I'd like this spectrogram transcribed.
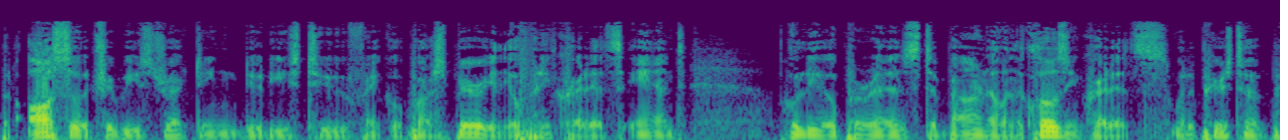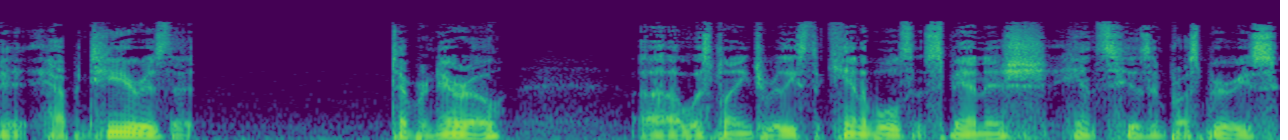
but also attributes directing duties to Franco Prosperi in the opening credits and Julio Perez Tabernero in the closing credits. What appears to have been, happened here is that Tabernero uh, was planning to release the Cannibals in Spanish, hence his and Prosperi's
